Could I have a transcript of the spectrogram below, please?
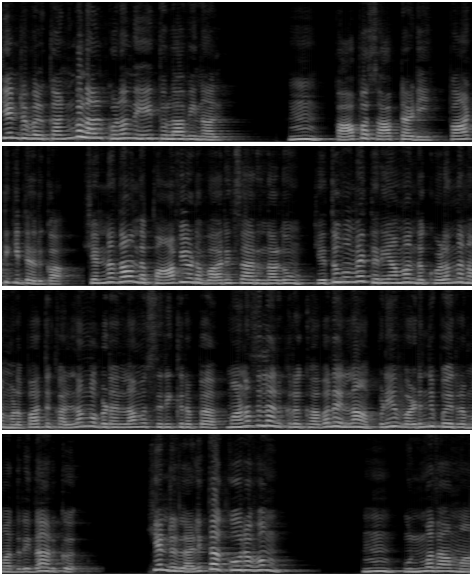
என்றவள் கண்களால் குழந்தையை துளாவினாள் ம் பாப்பா சாப்பிட்டாடி. பாட்டிக்கிட்ட இருக்கா. என்னதான் அந்த பாவியோட வாரிசா இருந்தாலும் எதுவுமே தெரியாம அந்த குழந்தை நம்மளை பார்த்து கல்லங்கப்படம் இல்லாம சிரிக்கிறப்ப மனசுல இருக்கிற கவலை எல்லாம் அப்படியே வடிஞ்சு போயிடுற மாதிரி தான் இருக்கு. என்று லலிதா கூறவும் ம் உண்மைதாம்மா.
